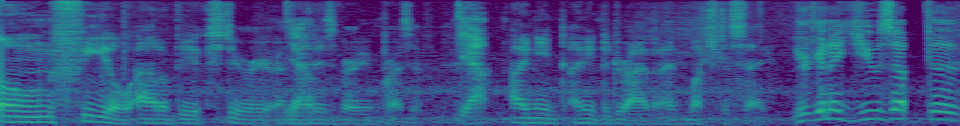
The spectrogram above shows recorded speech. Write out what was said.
own feel out of the exterior, and Yeah. that is very impressive. Yeah. I need I need to drive, and I have much to say. You're going to use up the.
